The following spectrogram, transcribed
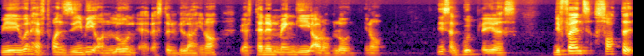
We even have Tuanzebe on loan at Aston Villa, you know. We have Teden Mengi out on loan, you know. These are good players. Defense sorted.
